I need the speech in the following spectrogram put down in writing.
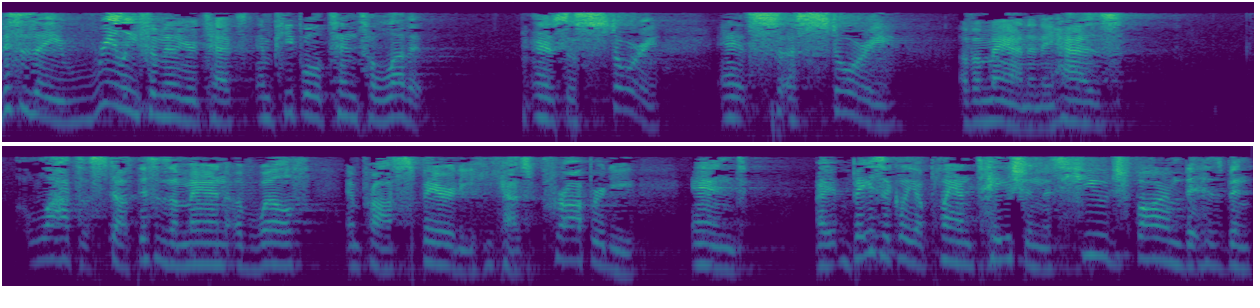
This is a really familiar text, and people tend to love it. And it's a story, and it's a story of a man, and he has lots of stuff. This is a man of wealth and prosperity. He has property and basically a plantation, this huge farm that has been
